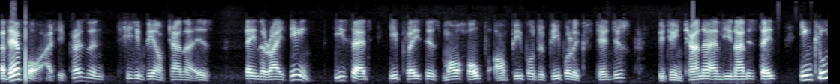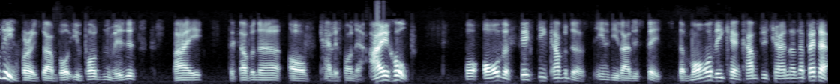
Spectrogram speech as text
But therefore, I think President Xi Jinping of China is saying the right thing. He said he places more hope on people to people exchanges between China and the United States, including, for example, important visits by the governor of California. I hope for all the 50 governors in the United States, the more they can come to China, the better.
